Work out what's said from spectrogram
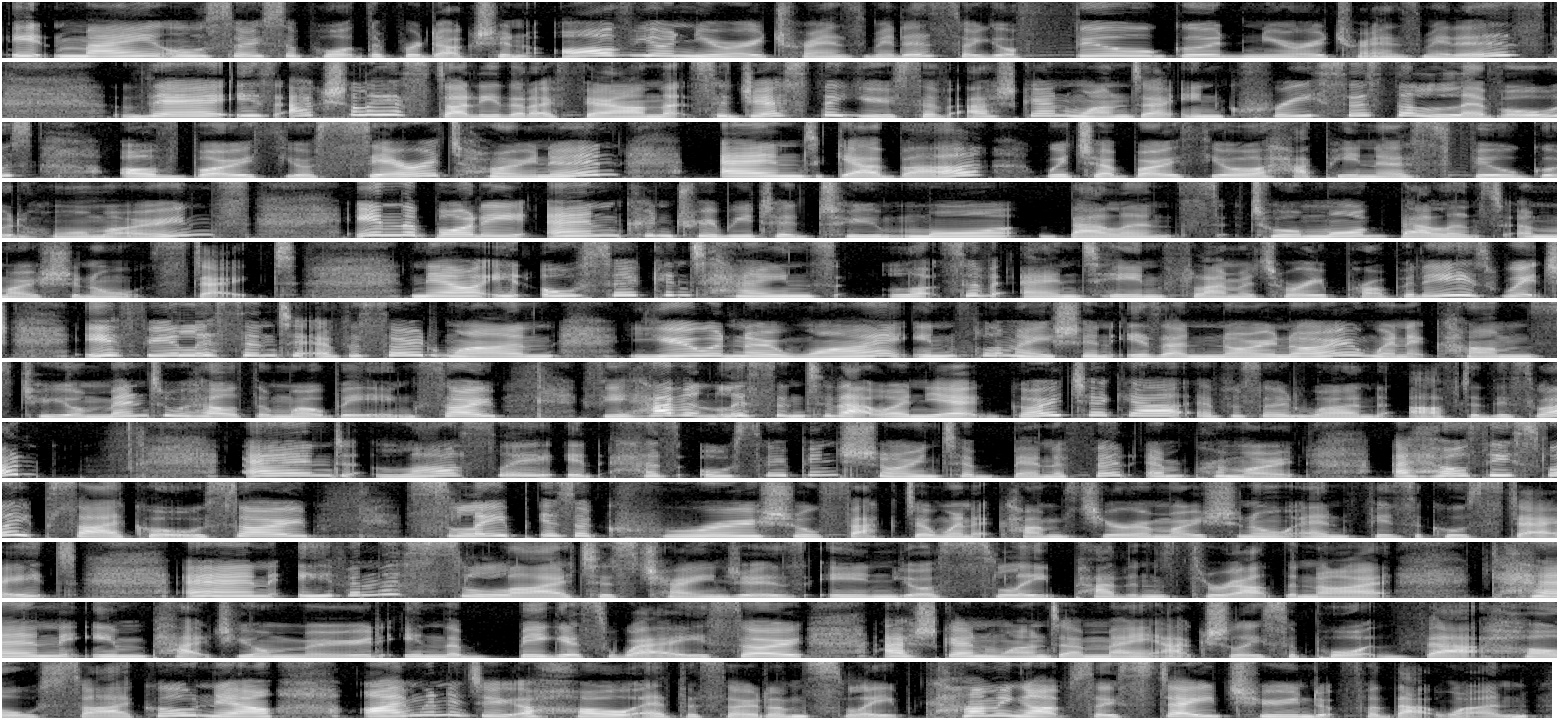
It may also support the production of your neurotransmitters, so your feel good neurotransmitters. There is actually a study that I found that suggests the use of ashwagandha increases the levels of both your serotonin and GABA, which are both your happiness, feel good hormones, in the body and contributed to more balanced to a more balanced emotional state. Now, it also contains lots of anti-inflammatory properties, which if you listen to episode 1, you would know why inflammation is a no-no when it comes to your mental health and well-being. So, if you haven't listened to that one yet, go check out episode 1 after this one. And lastly, it has also been shown to benefit and promote a healthy sleep cycle. So, sleep is a crucial factor when it comes to your emotional and physical state. And even the slightest changes in your sleep patterns throughout the night can impact your mood in the biggest way. So, ashwagandha may actually support that whole cycle. Now, I'm going to do a whole episode on sleep coming up, so stay tuned for that one.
